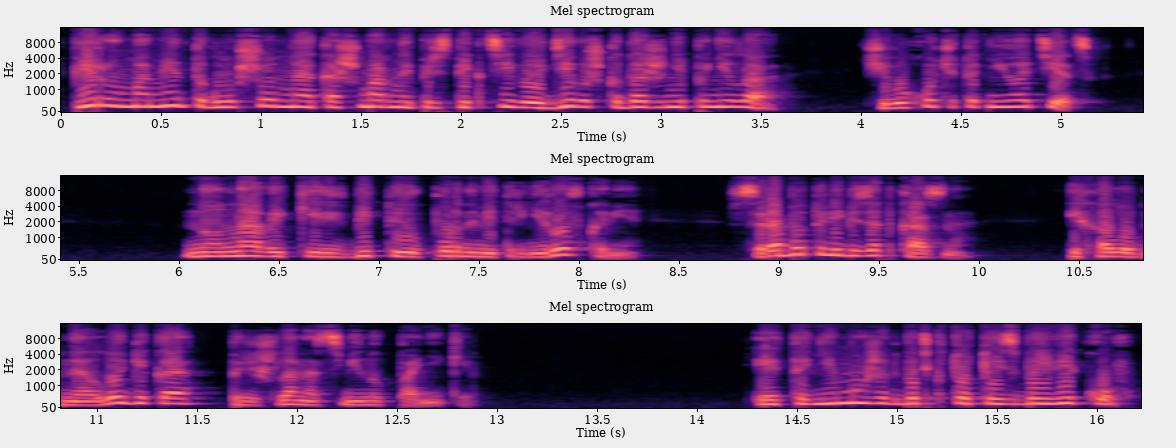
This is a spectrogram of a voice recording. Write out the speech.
В первый момент, оглушенная кошмарной перспективой, девушка даже не поняла, чего хочет от нее отец. Но навыки, вбитые упорными тренировками, сработали безотказно, и холодная логика пришла на смену панике. «Это не может быть кто-то из боевиков»,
